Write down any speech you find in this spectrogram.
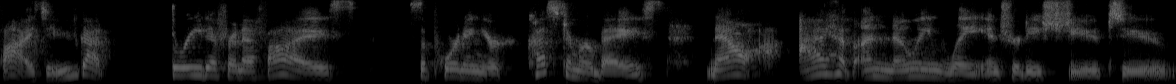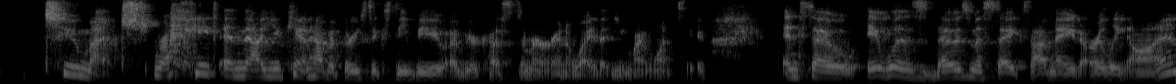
FI. So you've got three different FIs supporting your customer base. Now I have unknowingly introduced you to too much, right? And now you can't have a 360 view of your customer in a way that you might want to. And so it was those mistakes I made early on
